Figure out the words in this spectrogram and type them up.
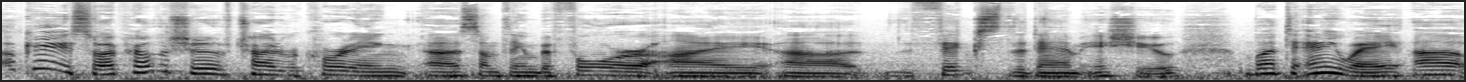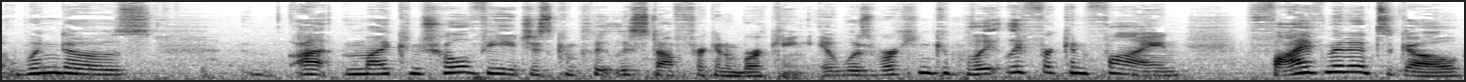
Okay, so I probably should have tried recording uh, something before I uh, fixed the damn issue. But anyway, uh, Windows. Uh, my Control V just completely stopped freaking working. It was working completely freaking fine five minutes ago,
